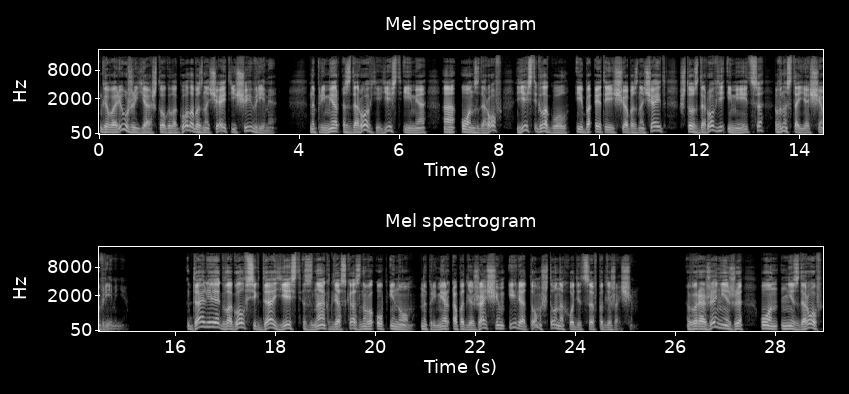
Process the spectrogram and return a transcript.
Говорю же я, что глагол обозначает еще и время. Например, «здоровье» есть имя, а «он здоров» есть глагол, ибо это еще обозначает, что здоровье имеется в настоящем времени. Далее глагол всегда есть знак для сказанного об ином, например, о подлежащем или о том, что находится в подлежащем. Выражение же «он нездоров»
